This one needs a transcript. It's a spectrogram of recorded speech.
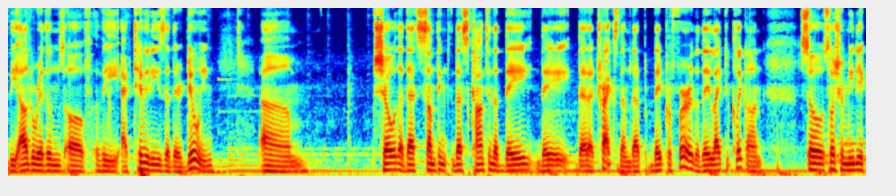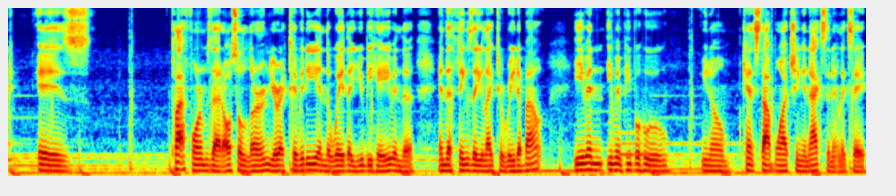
the algorithms of the activities that they're doing um, show that that's something that's content that they they that attracts them that they prefer that they like to click on. So social media is platforms that also learn your activity and the way that you behave and the and the things that you like to read about. Even even people who you know can't stop watching an accident like say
